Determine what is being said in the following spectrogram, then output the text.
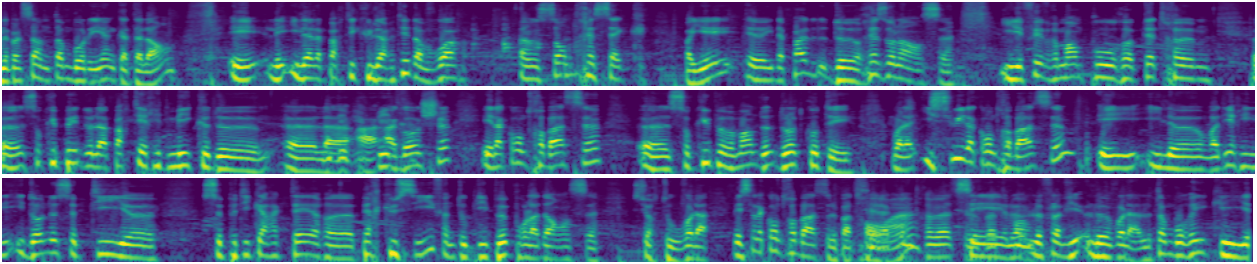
On appelle ça un tambouri en catalan. Et il a la particularité d'avoir un son très sec. Voyez, Euh, il n'a pas de résonance. Il est fait vraiment pour euh, peut-être euh, s'occuper de la partie rythmique de la, à, gauche et la contrebasse s'occupe vraiment de, de l'autre côté. Voilà, il suit la contrebasse et il, on va dire, il, il donne ce petit, ce petit caractère percussif un tout petit peu pour la danse, surtout. Voilà, mais c'est la contrebasse le patron. C'est la hein. contrebasse, C'est le le, le flavi- le- voilà, le tambouri qui,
